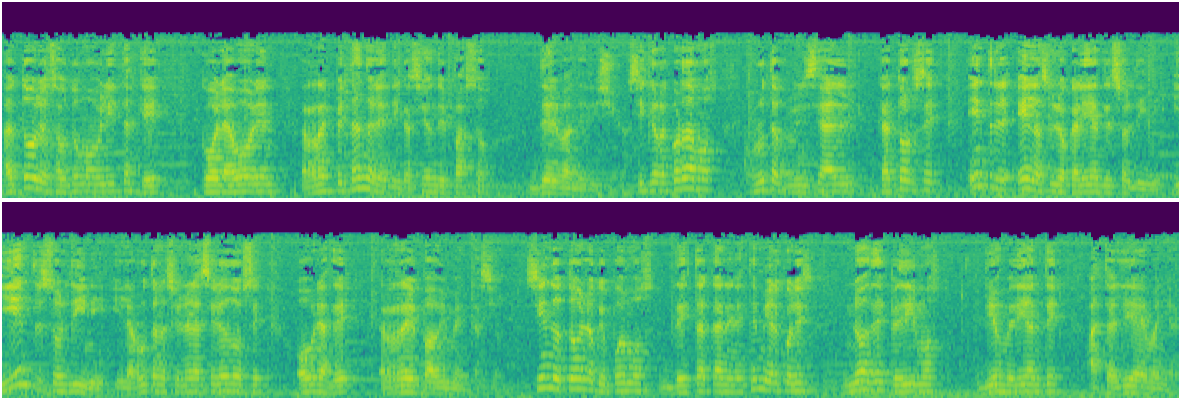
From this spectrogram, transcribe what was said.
a todos los automovilistas que colaboren respetando la indicación de paso del banderillero. Así que recordamos ruta provincial 14 entre, en la localidad de Soldini. Y entre Soldini y la ruta nacional a 012, obras de repavimentación. Siendo todo lo que podemos destacar en este miércoles, nos despedimos, Dios mediante, hasta el día de mañana.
